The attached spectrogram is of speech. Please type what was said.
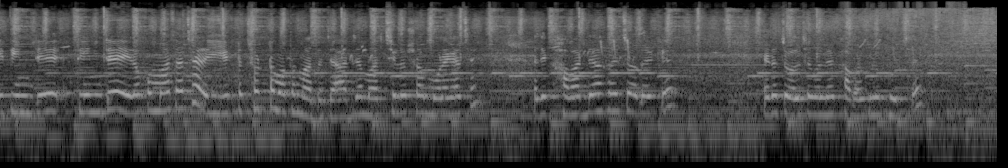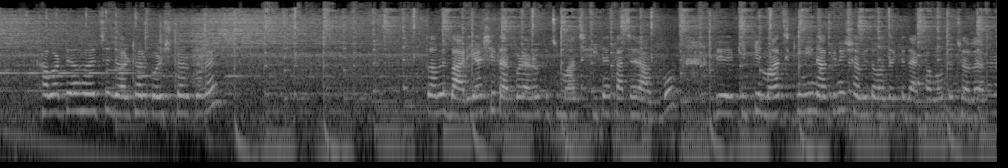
এই তিনটে তিনটে এরকম মাছ আছে আর এই একটা ছোট্ট মতো মাছ আছে। আর যা মাছ ছিল সব মরে গেছে। আর যে খাবার দেওয়া হয়েছে ওদেরকে, এটা চলছে বলে খাবারগুলো ঘুরছে। খাবার দেওয়া হয়েছে, জল টল পরিষ্কার করে। তো আমি বাড়ি আসি, তারপরে আরও কিছু মাছ কিনে কাছে রাখব। দিয়ে কী কী মাছ কিনি, না কিনি সবই তোমাদেরকে দেখাবো। তো চলো, এখন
